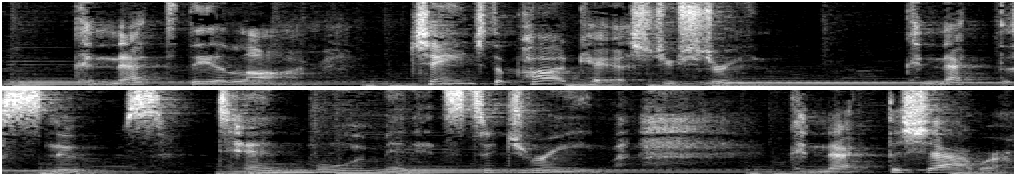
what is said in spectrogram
Connect the alarm. Change the podcast you stream. Connect the snooze. 10 more minutes to dream. Connect the shower.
